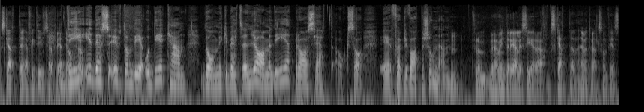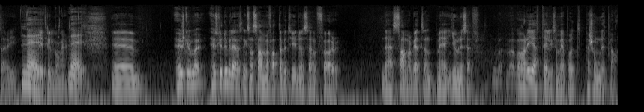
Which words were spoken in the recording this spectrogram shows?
skatteeffektivt sätt vet jag det också. Det är dessutom det och det kan de mycket bättre än jag. Men det är ett bra sätt också eh, för privatpersonen. Mm. För de behöver inte realisera skatten eventuellt som finns där i Nej. tillgångar. Nej. Eh, hur, skulle man, hur skulle du vilja liksom sammanfatta betydelsen för det här samarbetet med Unicef. Vad har det gett dig liksom mer på ett personligt plan?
